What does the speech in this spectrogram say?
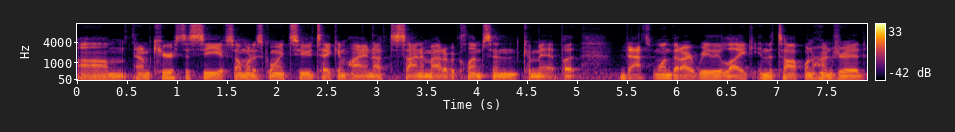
Um, and I'm curious to see if someone is going to take him high enough to sign him out of a Clemson commit. But that's one that I really like in the top 100.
